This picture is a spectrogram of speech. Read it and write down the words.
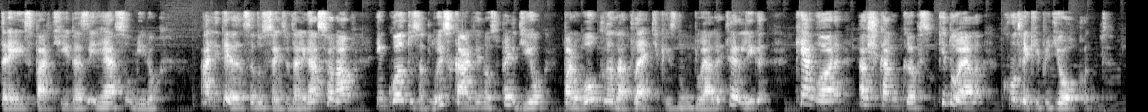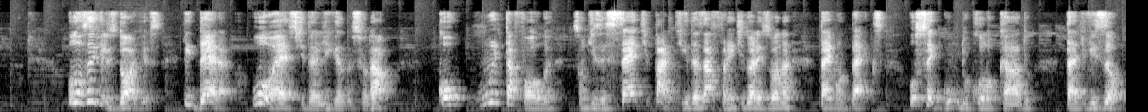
três partidas e reassumiram a liderança do centro da Liga Nacional, enquanto os St. Louis Cardinals perdiam para o Oakland Athletics num duelo interliga, que agora é o Chicago Cubs que duela contra a equipe de Oakland. O Los Angeles Dodgers lidera o oeste da Liga Nacional com muita folga, são 17 partidas à frente do Arizona Diamondbacks, o segundo colocado da divisão.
